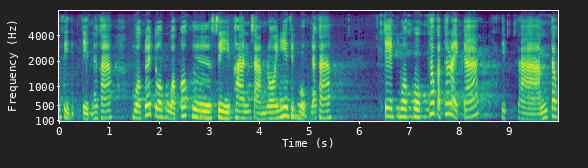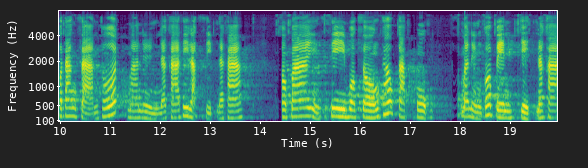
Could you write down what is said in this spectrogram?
3,947นะคะ บวกด้วยตัวบวกก็คือ 4,326นะคะ7บวก6เท่ากับเท่าไหร่จ๊ะ13เต้าก็ตั้ง 3 ทดมา 1 นะคะที่หลัก 10 นะคะ ต่อไป 4 บวก 2 เท่ากับ 6 มา 1 ก็เป็น 7 นะคะ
